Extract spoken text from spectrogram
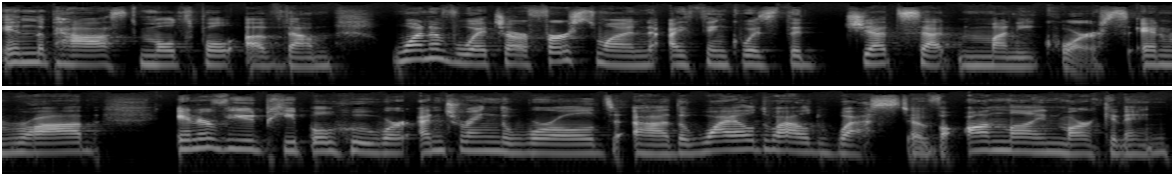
in the past, multiple of them. One of which, our first one, I think, was the Jet Set Money course. And Rob interviewed people who were entering the world, uh, the wild, wild west of online marketing.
